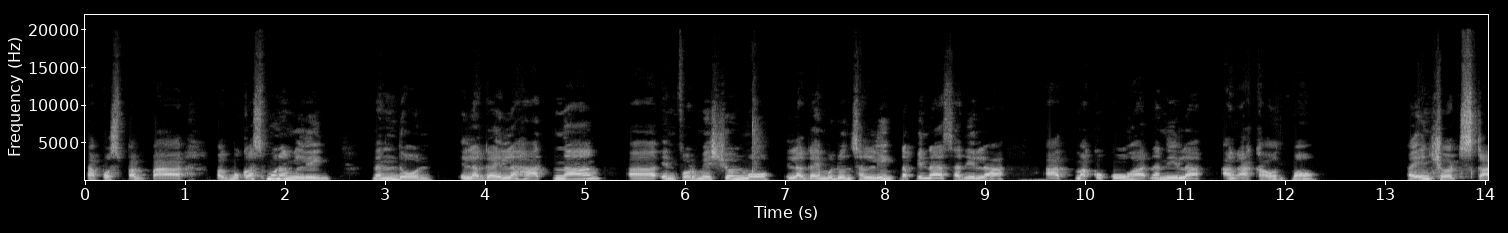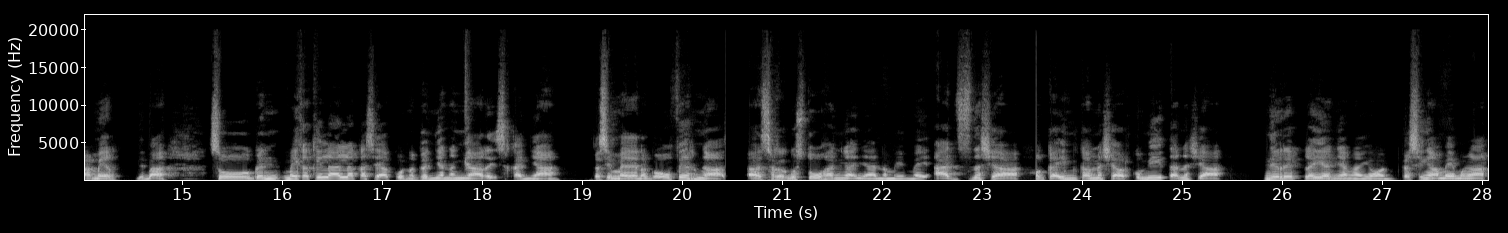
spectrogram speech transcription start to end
Tapos pagpa, pagbukas mo ng link, nandun, ilagay lahat ng ah, information mo, ilagay mo dun sa link na pinasa nila at makukuha na nila ang account mo. Ah, in short, scammer, di ba? So, gan- may kakilala kasi ako na ganyan nangyari sa kanya. Kasi may nag-offer nga, ah, sa kagustuhan nga niya na may, may ads na siya, magka-income na siya, or kumita na siya, nireplyan niya ngayon. Kasi nga may mga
